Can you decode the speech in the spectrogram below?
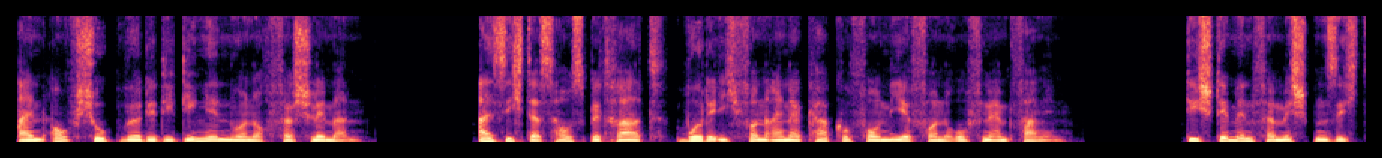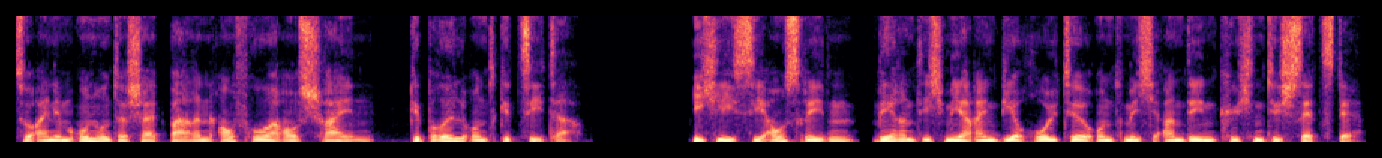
Ein Aufschub würde die Dinge nur noch verschlimmern. Als ich das Haus betrat, wurde ich von einer Kakophonie von Rufen empfangen. Die Stimmen vermischten sich zu einem ununterscheidbaren Aufruhr aus Schreien, Gebrüll und Gezieter. Ich ließ sie ausreden, während ich mir ein Bier holte und mich an den Küchentisch setzte.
